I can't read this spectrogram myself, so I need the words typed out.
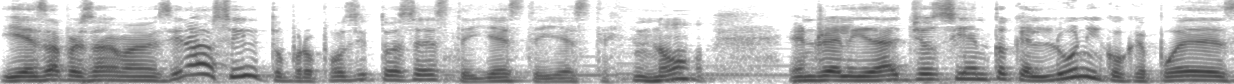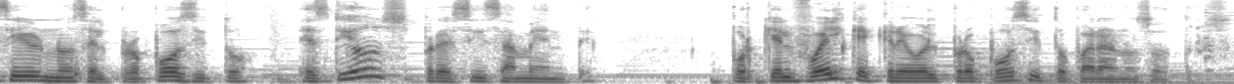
Y esa persona va a decir, ah, sí, tu propósito es este y este y este. No, en realidad yo siento que el único que puede decirnos el propósito es Dios, precisamente, porque Él fue el que creó el propósito para nosotros.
